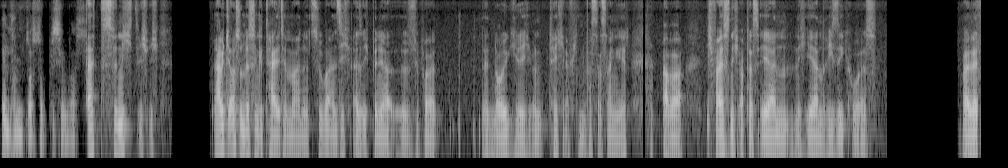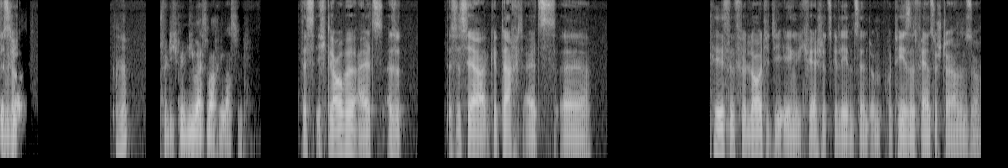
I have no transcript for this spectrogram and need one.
Kommt das doch ein bisschen was. Das, das finde ich, ich, ich da habe ich auch so ein bisschen geteilte Meinung zu, weil an sich, also ich bin ja äh, super äh, neugierig und tech-affin, was das angeht. Aber ich weiß nicht, ob das eher ein, nicht eher ein Risiko ist. Weil wenn es so, Würde würde ich mir niemals machen lassen. das, ich glaube, als, also das ist ja gedacht als äh, Hilfe für Leute, die irgendwie querschnittsgelähmt sind, um Prothesen fernzusteuern und so.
